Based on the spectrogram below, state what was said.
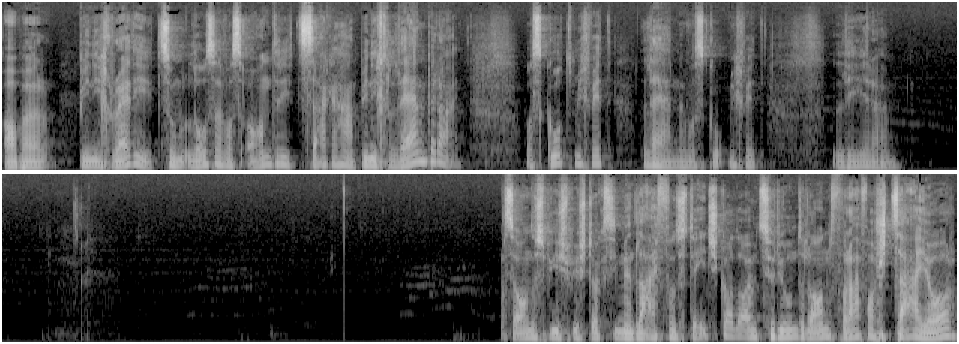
aber bin ich ready, zum zu hören, was andere zu sagen haben? Bin ich lernbereit? Was Gott mich will lernen, was Gott mich will lehren. Ein anderes Beispiel war, wir haben live on stage hier im Zürich Unterland vor fast zehn Jahren.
